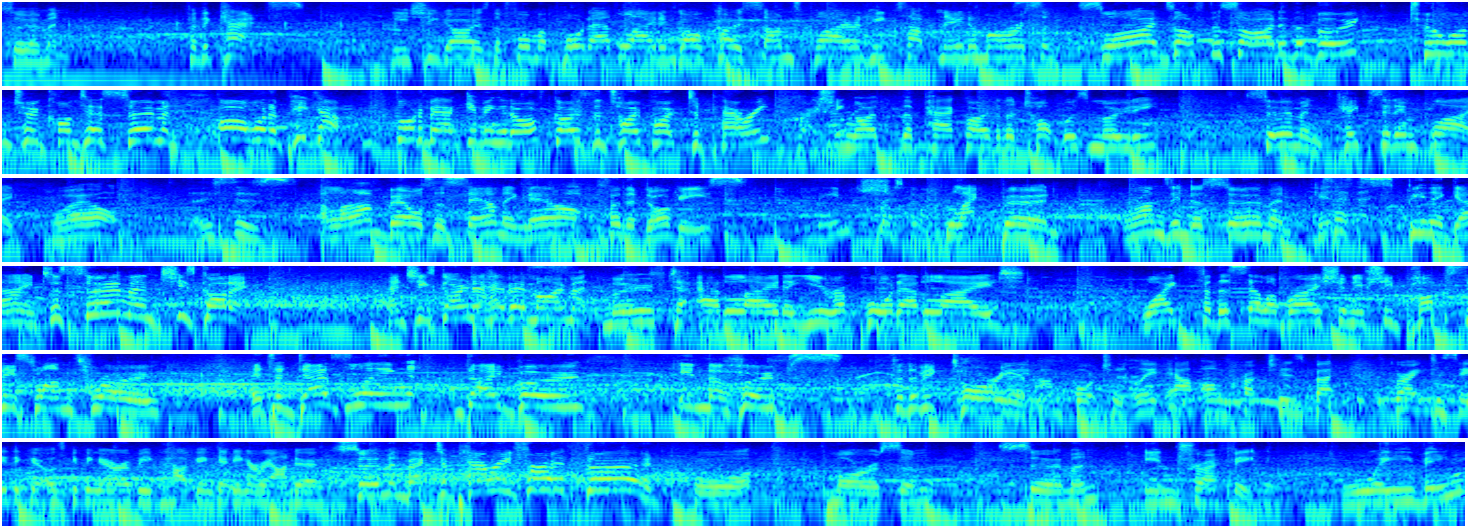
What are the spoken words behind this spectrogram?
Surman for the Cats. Here she goes, the former Port Adelaide and Gold Coast Suns player, and heats up Nina Morrison. Slides off the side of the boot. Two on two contest. Surman. Oh, what a pickup. Thought about giving it off. Goes the toe poke to Parry. Crashing the pack over the top was Moody. Surman keeps it in play. Well, this is alarm bells are sounding now for the doggies. Blackburn runs into Surman. Get it spin again to Surman. She's got it. And she's going to have her moment. Move to Adelaide, a year at Port Adelaide. Wait for the celebration if she pops this one through. It's a dazzling debut in the hoops for the Victorian. Unfortunately, out on crutches, but great to see the girls giving her a big hug and getting around her. Surman back to Parry for her third. Poor Morrison. Surman in traffic. Weaving.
